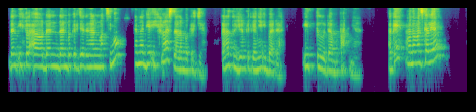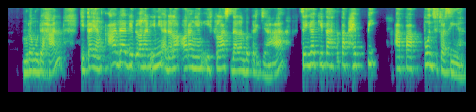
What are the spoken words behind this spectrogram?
dan ikhlas, eh, dan dan bekerja dengan maksimum? Karena dia ikhlas dalam bekerja. Karena tujuan kerjanya ibadah. Itu dampaknya. Oke, teman-teman sekalian? Mudah-mudahan kita yang ada di ruangan ini adalah orang yang ikhlas dalam bekerja, sehingga kita tetap happy apa pun situasinya.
